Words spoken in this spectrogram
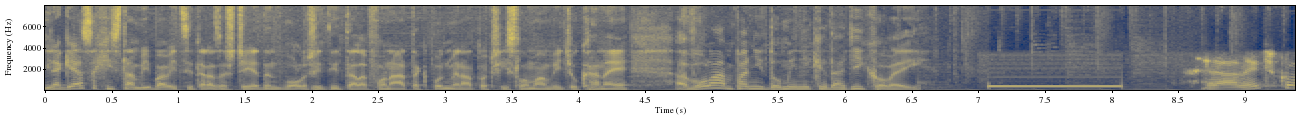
Inak ja sa chystám vybaviť si teraz ešte jeden dôležitý telefonát, tak poďme na to číslo, mám vyťukané. Volám pani Dominike Dadíkovej. Ránečko.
